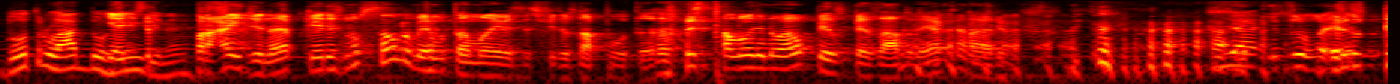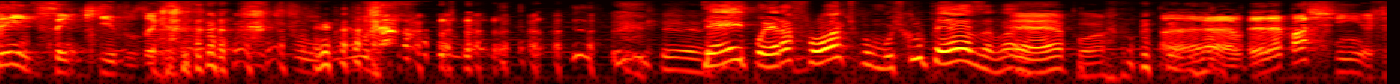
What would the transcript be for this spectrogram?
do outro lado do E eles ringue, né? Pride, né? Porque eles não são do mesmo tamanho, esses filhos da puta. O Stallone não é um peso pesado, nem a caralho. E a- Eles não, eles não têm 100 quilos. né? Tipo, Tem, pô, ele era forte, pô, o músculo pesa, vai. É, pô. é, ele é baixinho.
